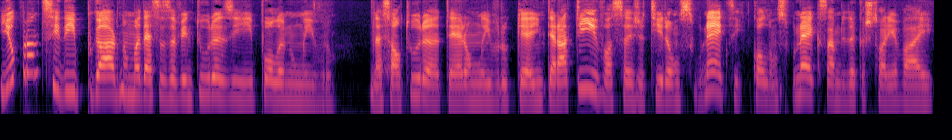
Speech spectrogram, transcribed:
E eu, pronto, decidi pegar numa dessas aventuras e pô-la num livro nessa altura até era um livro que é interativo, ou seja, tiram-se bonecos e colam-se bonecos à medida que a história vai,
